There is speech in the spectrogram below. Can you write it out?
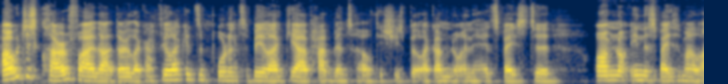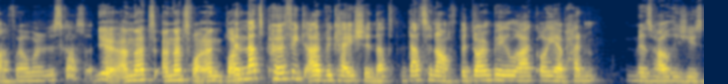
I would just clarify that though. Like, I feel like it's important to be like, yeah, I've had mental health issues, but like, I'm not in the headspace to, I'm not in the space of my life where I want to discuss it. Yeah, and that's and that's fine. And like and that's perfect advocation. That's that's enough. But don't be like, oh yeah, I've had mental health issues.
